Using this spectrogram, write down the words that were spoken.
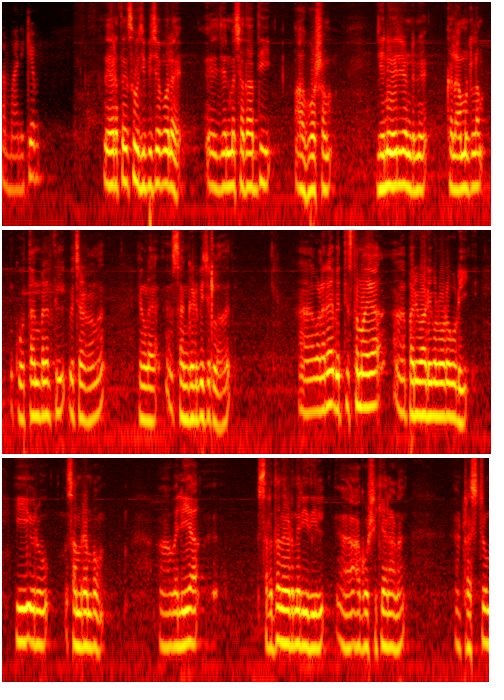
സമ്മാനിക്കും. നേരത്തെ സൂചിപ്പിച്ച പോലെ ജന്മശതാബ്ദി ആഘോഷം ജനുവരി രണ്ടിന് കലാമണ്ഡലം കൂത്തമ്പലത്തിൽ വെച്ചാണ് ഞങ്ങൾ സംഘടിപ്പിച്ചിട്ടുള്ളത്. വളരെ വ്യത്യസ്തമായ പരിപാടികളോടുകൂടി ഈ ഒരു സംരംഭം വലിയ ശ്രദ്ധ നേടുന്ന രീതിയിൽ ആഘോഷിക്കാനാണ് ട്രസ്റ്റും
